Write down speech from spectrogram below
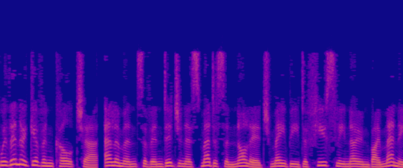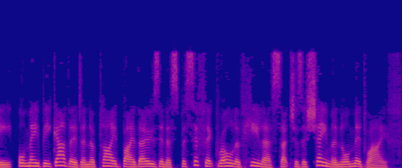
Within a given culture, elements of indigenous medicine knowledge may be diffusely known by many, or may be gathered and applied by those in a specific role of healer such as a shaman or midwife.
